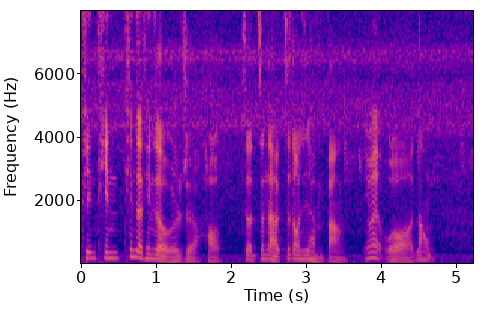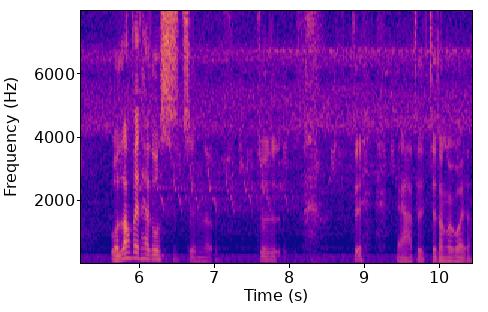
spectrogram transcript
听听听着听着，我就觉得好，这真的这东西很棒，因为我浪我浪费太多时间了，就是 这等下这这段怪怪的，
